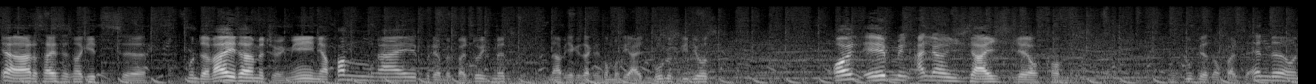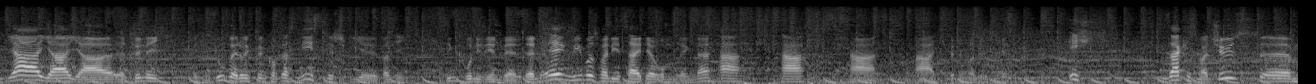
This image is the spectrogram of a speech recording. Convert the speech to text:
Ja, das heißt, erstmal geht's äh, munter weiter mit Trackmania Pommenreif. Und ja, bin bald durch mit. Dann habe ich ja gesagt, dann kommen noch die alten Bonusvideos. Und eben in anderen Zeichen auch kommt. Goofy ist auch bald zu Ende. Und ja, ja, ja, natürlich wenn ich mit Doomware durch bin, kommt das nächste Spiel, was ich synchronisieren werde. Denn irgendwie muss man die Zeit ja rumbringen, ne? Ha, ha, ha, ha. Ich bin immer durchdrehen. Ich sag jetzt mal Tschüss. Ähm,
